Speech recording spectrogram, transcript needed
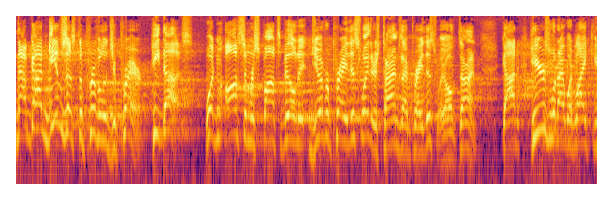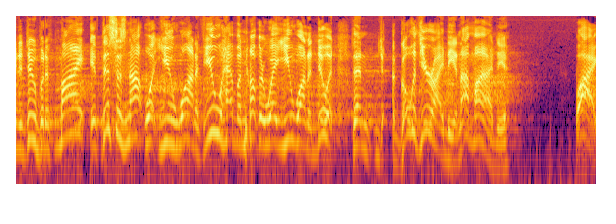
Now, God gives us the privilege of prayer. He does. What an awesome responsibility. Do you ever pray this way? There's times I pray this way all the time. God, here's what I would like you to do, but if my if this is not what you want, if you have another way you want to do it, then go with your idea, not my idea. Why?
